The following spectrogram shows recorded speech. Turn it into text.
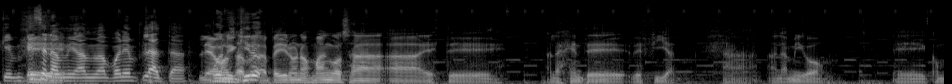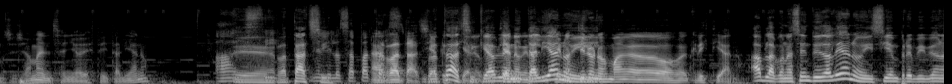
que empiecen Eh, a, a- poner plata. Le Bueno, vamos y a, quiero- a pedir unos mangos a, a este a la gente de Fiat, a- al amigo, eh, ¿cómo se llama? El señor este italiano. Ay, Eh, sí, Ratazzi. el de los zapatos. A Ratazzi. a Ratazzi, Cristiano, que habla en italiano que y- tira unos mangos cristianos. Habla con acento italiano y siempre vivió en-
